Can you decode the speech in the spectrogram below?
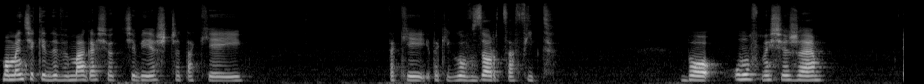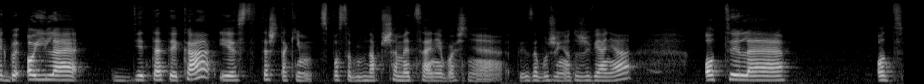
w momencie, kiedy wymaga się od ciebie jeszcze takiej, takiej takiego wzorca fit bo umówmy się, że jakby o ile dietetyka jest też takim sposobem na przemycenie właśnie tych zaburzeń odżywiania, o tyle od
